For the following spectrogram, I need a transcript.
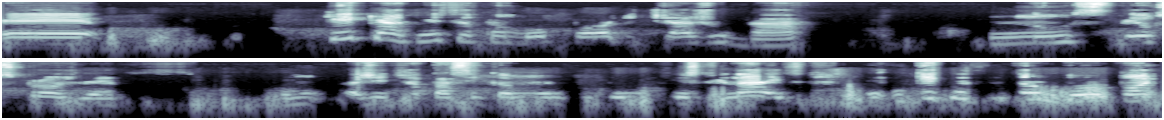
é, o que, que a Agência Tambor pode te ajudar nos teus projetos? Como a gente já está se encaminhando para os finais, o que, que esse tambor pode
